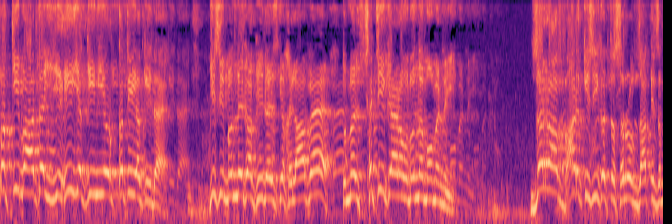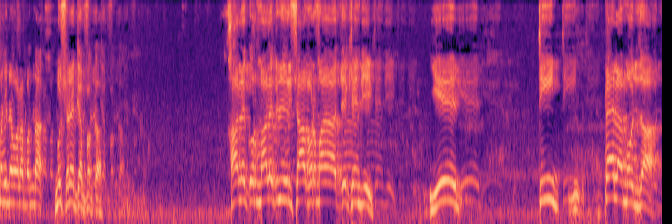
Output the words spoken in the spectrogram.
پکی بات ہے، یہی یقینی اور قطعی عقیدہ ہے۔ کسی بندے کا عقیدہ اس کے خلاف ہے، تو میں سچی کہہ رہا ہوں، بندہ مومن نہیں۔ ذرا بھر کسی کا تصرف ذاتی سمجھنے والا بندہ مشرق ہے پکا۔ خالق اور مالک نے ارشا فرمایا، دیکھیں جی یہ تین پہلا موجزہ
